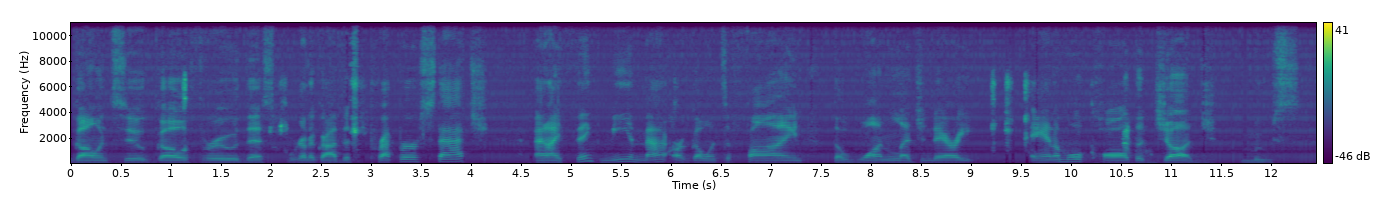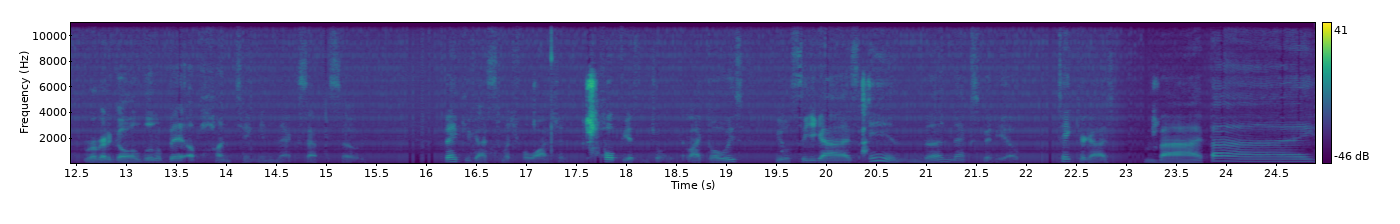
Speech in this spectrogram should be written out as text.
going to go through this. We're going to grab this prepper stash. And I think me and Matt are going to find the one legendary animal called the Judge Moose. We're going to go a little bit of hunting in the next episode. Thank you guys so much for watching. Hope you guys enjoyed. it. like always, we will see you guys in the next video. Take care, guys. Bye-bye.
